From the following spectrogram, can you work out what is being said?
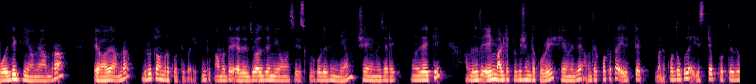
বৈদিক নিয়মে আমরা এভাবে আমরা দ্রুত আমরা করতে পারি। কিন্তু আমাদের অ্যাজ ইউজুয়াল যে নিয়ম আছে স্কুল কলেজের নিয়ম, সেই অনুযায়ী অনুযায়ী কি? আমরা যদি এই মাল্টিপ্লিকেশনটা করি, সেই অনুযায়ী আমাদের কতটা স্টেপ মানে কতগুলো স্টেপ করতে হবে,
